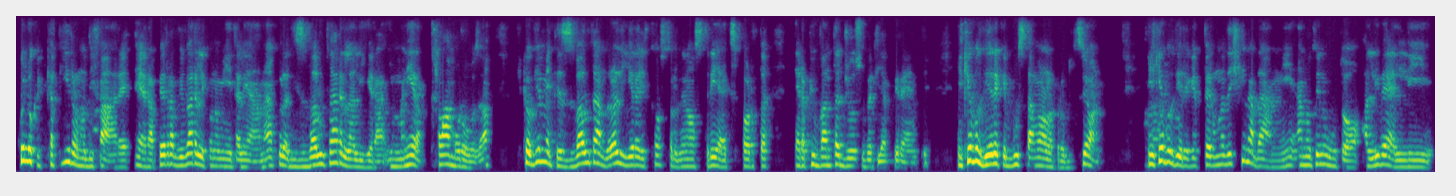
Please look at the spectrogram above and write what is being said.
quello che capirono di fare era, per ravvivare l'economia italiana, quella di svalutare la lira in maniera clamorosa, perché ovviamente svalutando la lira il costo dei nostri export era più vantaggioso per gli acquirenti, il che vuol dire che bustavano la produzione. Il che vuol dire che per una decina d'anni hanno tenuto a livelli eh,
